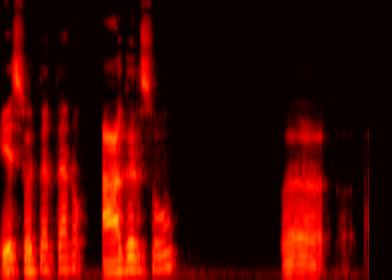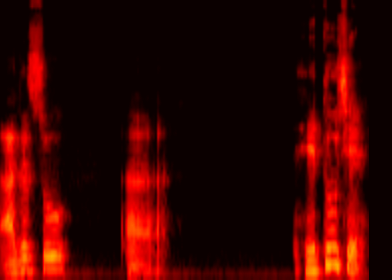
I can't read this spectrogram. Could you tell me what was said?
એ સ્વતંત્રતાનો આગળ શું? આગળ શું? હેતુ છે?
